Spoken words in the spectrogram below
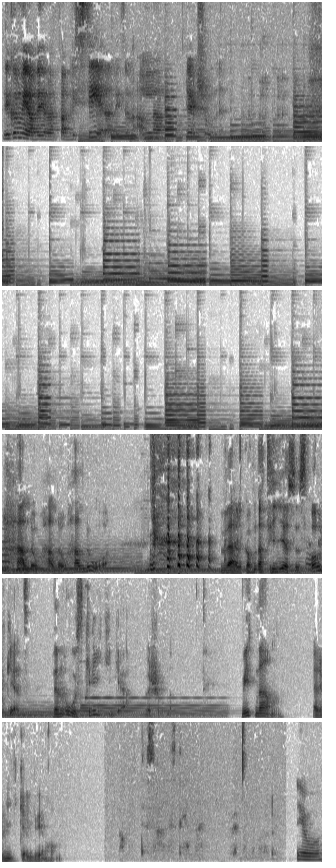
Nu kommer jag behöva fabricera liksom alla reaktioner. Hallå, hallå, hallå! Välkomna till Jesusfolket, den oskrikiga versionen. Mitt namn är Mikael Grenholm. Det sa det stämmer. Jo,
